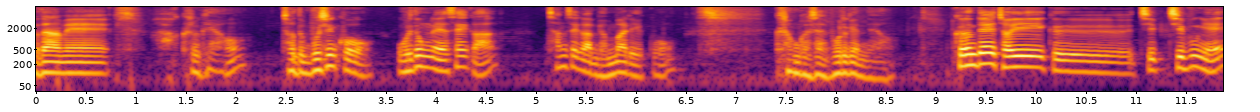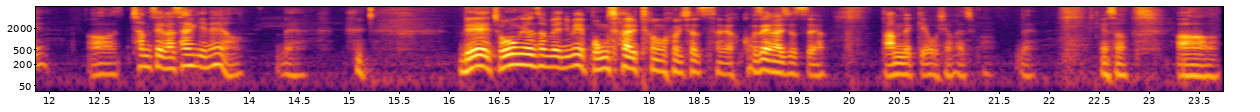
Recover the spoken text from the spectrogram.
그 다음에 아, 그러게요. 저도 무심코 우리 동네에 새가 참새가 몇 마리 있고 그런 걸 잘 모르겠네요. 그런데 저희 그 집 지붕에 어, 참새가 살긴 해요. 네. 네, 조홍현 선배님이 봉사활동 오셨어요. 고생하셨어요. 밤늦게 오셔가지고. 네. 그래서, 아,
